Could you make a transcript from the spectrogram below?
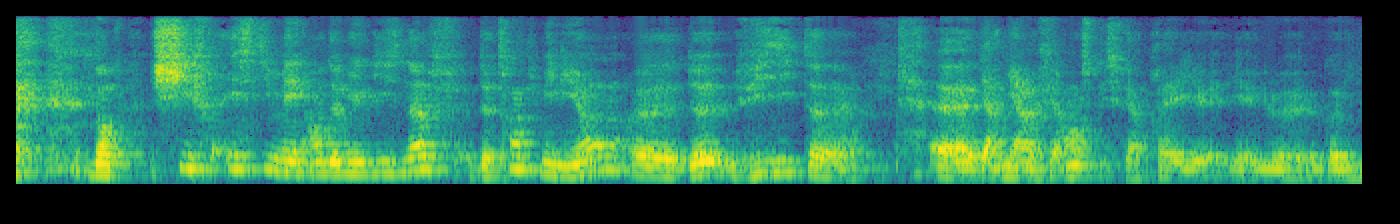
Donc, chiffre estimé en 2019 de 30 millions euh, de visiteurs. Euh, dernière référence, puisque après il y a eu le, Covid.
